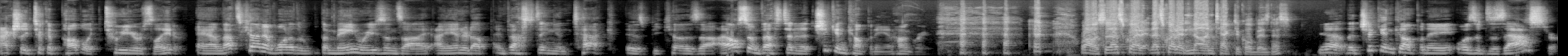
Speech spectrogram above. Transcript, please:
Actually, took it public two years later. And that's kind of one of the, the main reasons I, I ended up investing in tech, is because uh, I also invested in a chicken company in Hungary. wow, so that's quite a, that's quite a non-technical business. Yeah, the chicken company was a disaster.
